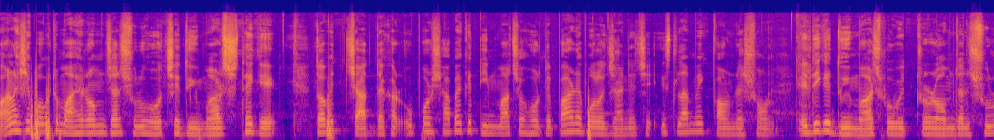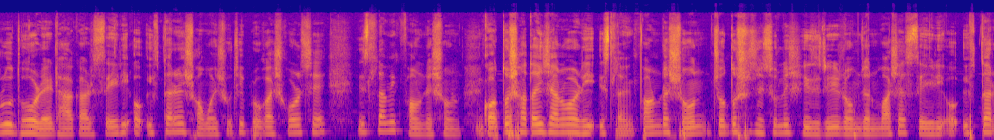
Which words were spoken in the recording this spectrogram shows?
বাংলাদেশে পবিত্র মাহের রমজান শুরু হচ্ছে দুই মার্চ থেকে। তবে চাঁদ দেখার উপর সাপেক্ষে তিন মাসও হতে পারে বলে জানিয়েছে ইসলামিক ফাউন্ডেশন। এদিকে দুই মার্চ পবিত্র রমজান শুরু ধরে ঢাকার সেহরি ও ইফতারের সময়সূচি প্রকাশ করেছে ইসলামিক ফাউন্ডেশন। গত সাতাইশ জানুয়ারি ইসলামিক ফাউন্ডেশন চোদ্দোশো ছেচল্লিশ হিজড়ি রমজান মাসের সেহরি ও ইফতার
